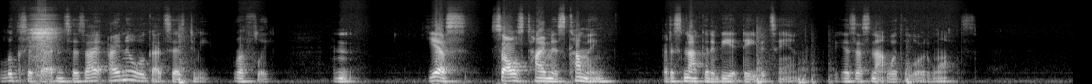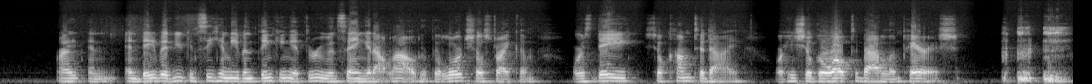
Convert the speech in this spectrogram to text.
looks at that and says, I, I know what God says to me, roughly. And yes, Saul's time is coming, but it's not going to be at David's hand because that's not what the Lord wants. Right? And and David, you can see him even thinking it through and saying it out loud. The Lord shall strike him, or his day shall come to die, or he shall go out to battle and perish. the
